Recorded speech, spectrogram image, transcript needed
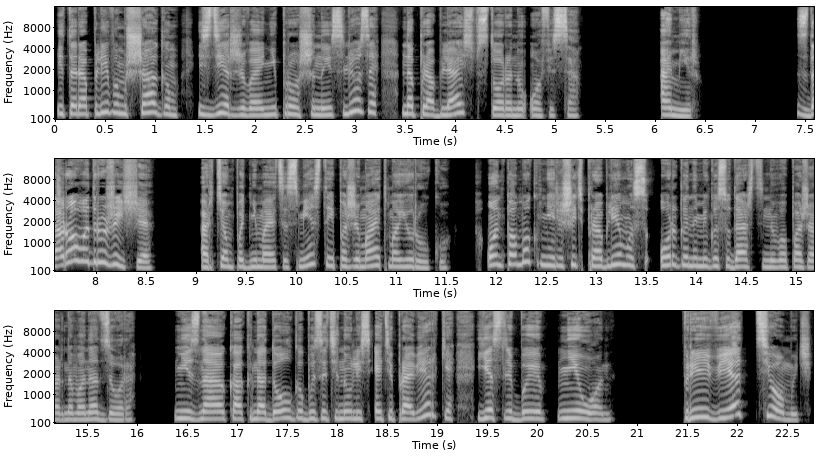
и торопливым шагом, сдерживая непрошенные слезы, направляюсь в сторону офиса. Амир. «Здорово, дружище!» Артем поднимается с места и пожимает мою руку. Он помог мне решить проблему с органами государственного пожарного надзора. Не знаю, как надолго бы затянулись эти проверки, если бы не он. «Привет, Тёмыч!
